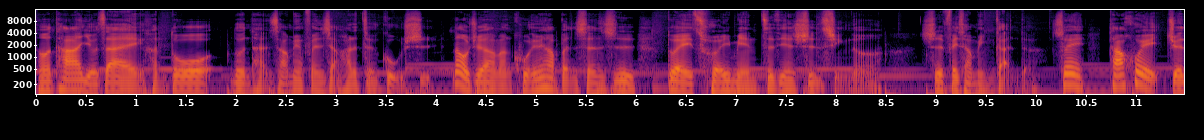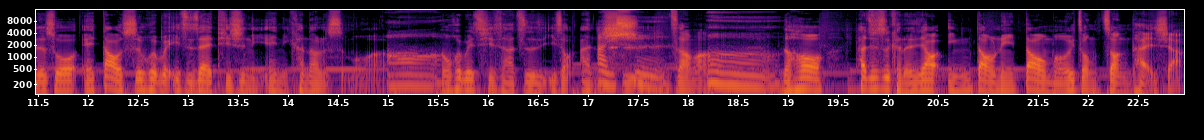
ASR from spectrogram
然后他有在很多论坛上面分享他的这个故事。那我觉得还蛮酷，因为他本身是对催眠这件事情呢。是非常敏感的，所以他会觉得说，哎、欸，道士会不会一直在提示你，哎、欸，你看到了什么啊？哦，然后会不会其实他是一种暗示，暗示。你知道吗？嗯，然后他就是可能要引导你到某一种状态下，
